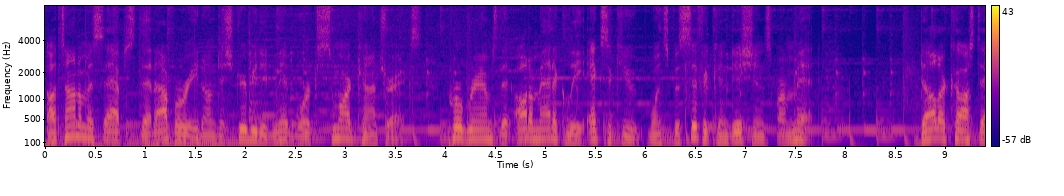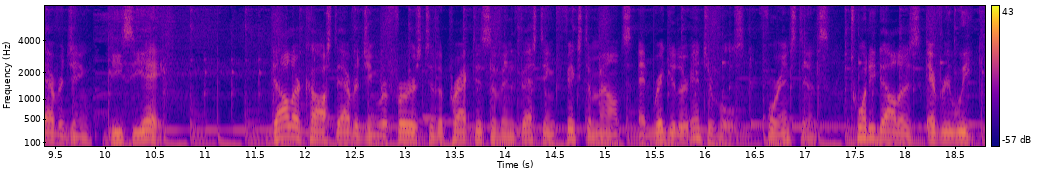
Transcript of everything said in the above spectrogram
Autonomous apps that operate on distributed networks smart contracts, programs that automatically execute when specific conditions are met. Dollar cost averaging, DCA. Dollar cost averaging refers to the practice of investing fixed amounts at regular intervals, for instance, $20 every week.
